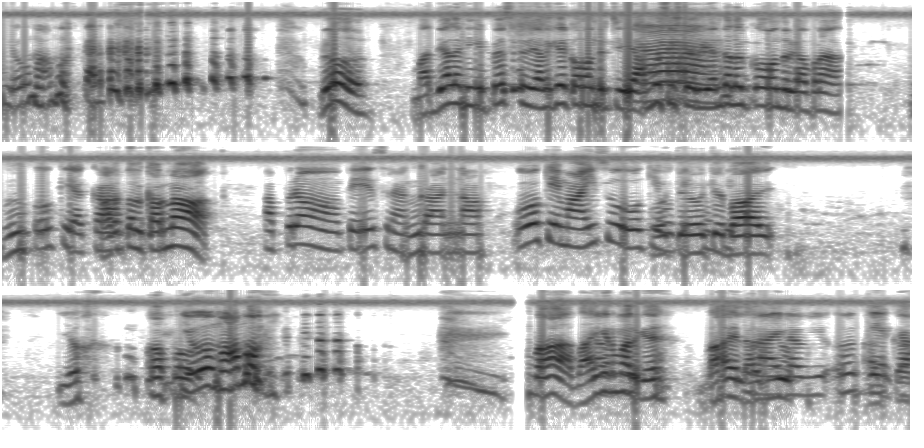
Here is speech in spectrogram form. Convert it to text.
ஐயோ மாமா கடத்தல் கடத்தல். ப்ரோ மத்தியானம் நீங்க பேசுனது எனக்கே கோவம் வந்துருச்சு. அம்மா சிஸ்டருக்கு எந்த அளவுக்கு கோவம் வந்திருக்கு அப்பனா? ம்? ஓகே அக்கா. கடத்தல் கர்ணா. அப்புறம் பேசுறேன் அக்கா அண்ணா. ஓகேம்மா ஐசு. Okay okay okay okay bye யோ அப்போ ஐயோ மாமா. பா பயங்கரமா இருக்கு. Bye love you love you okay அக்கா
